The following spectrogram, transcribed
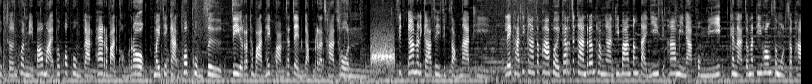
ฉุกเฉินควรมีเป้าหมายเพื่อควบคุมการแพร่ระบาดของโรค ไม่ใช่การควบคุมสื่อ จีรัฐบาลให้ความชัดเจนกับประชาชน 19นาฬิกา42 นาทีเลขาธิการสภาเผยข้าราชการเริ่มทำงานที่บ้านตั้งแต่ 25 มีนาคมนี้ ขณะเจ้าหน้าที่ห้องสมุดสภา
